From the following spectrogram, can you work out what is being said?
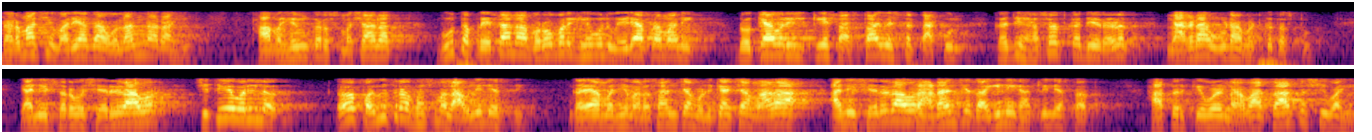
धर्माची मर्यादा ओलांडणार आहे. हा भयंकर स्मशानात भूतप्रेतांना बरोबर घेऊन वेड्याप्रमाणे डोक्यावरील केस अस्ताव्यस्त टाकून कधी हसत कधी रडत नागडा उघडा भटकत असतो. यांनी सर्व शरीरावर चितेवरील अपवित्र भस्म लावलेली असते. गळ्यामध्ये माणसांच्या मुंडक्याच्या माळा आणि शरीरावर हाडांचे दागिने घातलेले असतात. हा तर केवळ नावाचाच शिव आहे.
